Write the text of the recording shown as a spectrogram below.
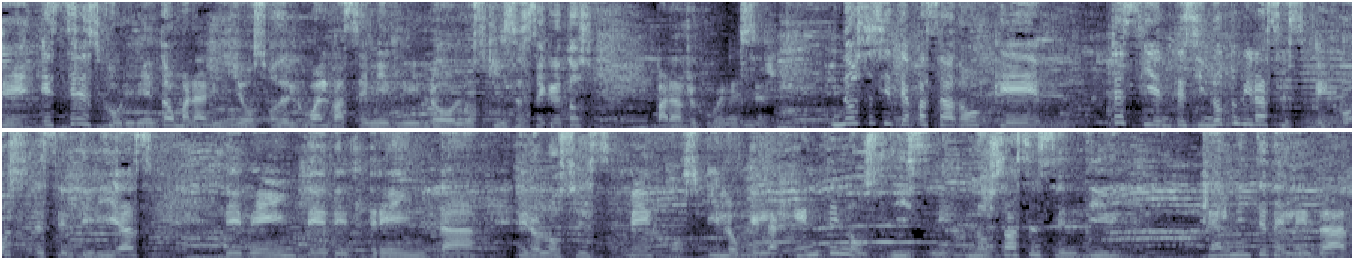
de este descubrimiento maravilloso del cual basé mi libro Los 15 secretos para rejuvenecer. No sé si te ha pasado que te sientes, si no tuvieras espejos, te sentirías de 20, de 30, pero los espejos y lo que la gente nos dice nos hacen sentir realmente de la edad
